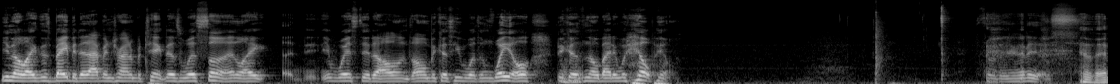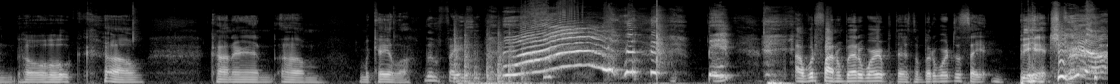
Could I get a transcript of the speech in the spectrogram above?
You know, like this baby that I've been trying to protect. That's Wes' son. Like uh, Wes did it all on his own because he wasn't well because nobody would help him. So there it is. And then oh, um, Connor and um, Michaela. Them faces. I would find a better word, but there's no better word to say it. Bitch. yeah,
